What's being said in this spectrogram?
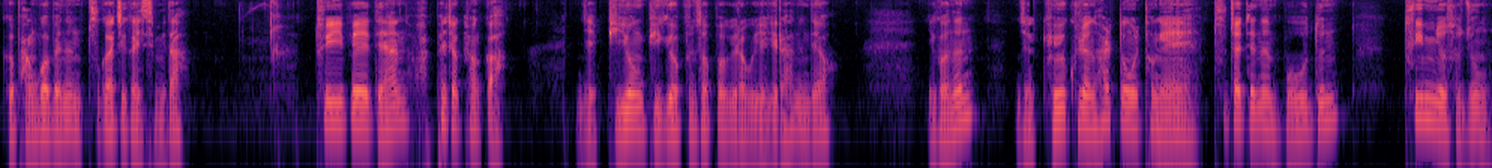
그 방법에는 두 가지가 있습니다. 투입에 대한 화폐적 평가, 이제 비용 비교 분석법이라고 얘기를 하는데요. 이거는 이제 교육 훈련 활동을 통해 투자되는 모든 투입 요소 중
